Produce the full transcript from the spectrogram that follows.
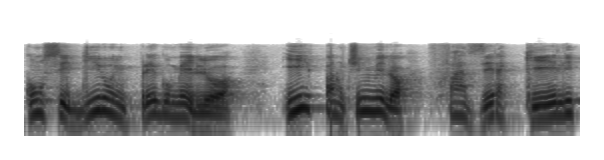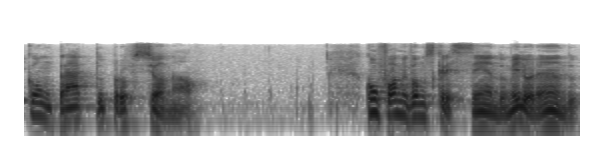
conseguir um emprego melhor, ir para um time melhor, fazer aquele contrato profissional. Conforme vamos crescendo, melhorando,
